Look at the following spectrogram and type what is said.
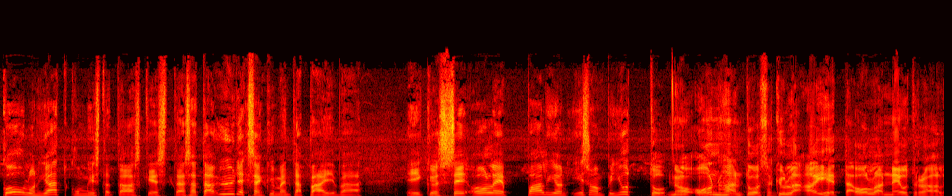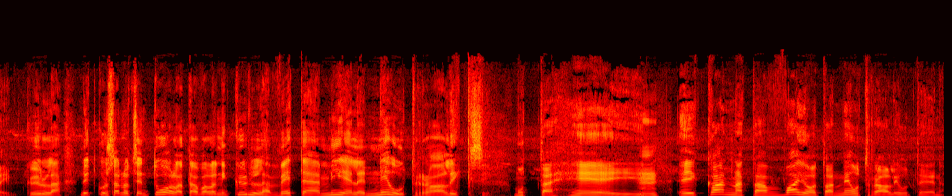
Koulun jatkumista taas kestää 190 päivää. Eikö se ole paljon isompi juttu? No onhan tuossa kyllä aihetta olla neutraali. Kyllä. Nyt kun sanot sen tuolla tavalla, niin kyllä vetää mielen neutraaliksi. Mutta hei, mm. ei kannata vajota neutraaliuteen.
